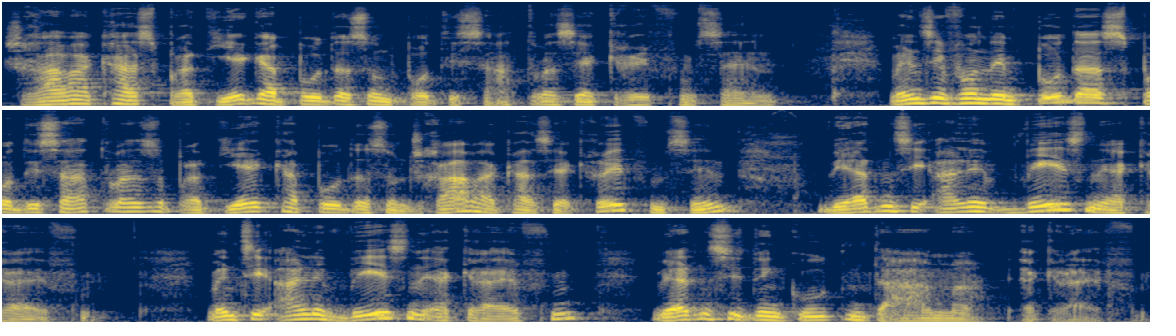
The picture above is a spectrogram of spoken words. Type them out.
Shravakas, Pratyeka Buddhas und Bodhisattvas ergriffen sein. Wenn sie von den Buddhas, Bodhisattvas, Pratyeka Buddhas und Shravakas ergriffen sind, werden sie alle Wesen ergreifen. Wenn sie alle Wesen ergreifen, werden sie den guten Dharma ergreifen.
